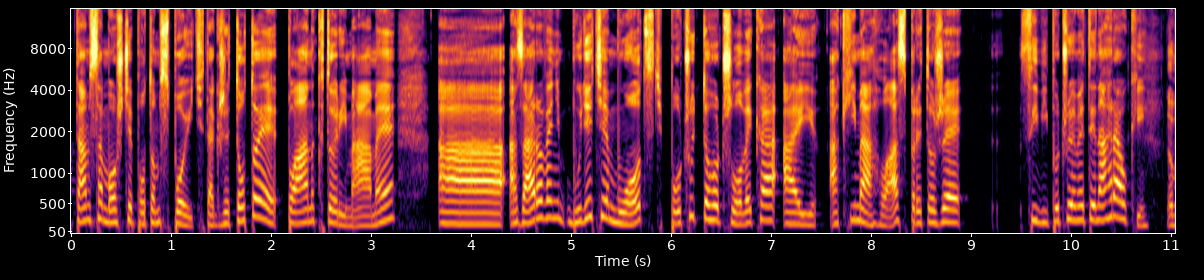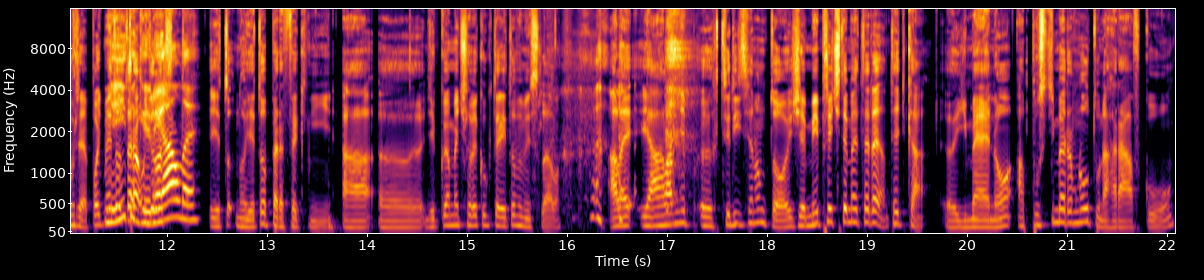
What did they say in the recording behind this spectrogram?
tam sa môžete potom spojiť. Takže toto je plán, ktorý máme a, a zároveň budete môcť počuť toho človeka aj aký má hlas, pretože si vypočujeme ty nahrávky. Dobře, pojďme Není to teda to geniálne? Udělat. Je to, no je to perfektní a uh, děkujeme člověku, který to vymyslel. Ale já hlavně uh, chci říct jenom to, že my přečteme teda teďka jméno a pustíme rovnou tu nahrávku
